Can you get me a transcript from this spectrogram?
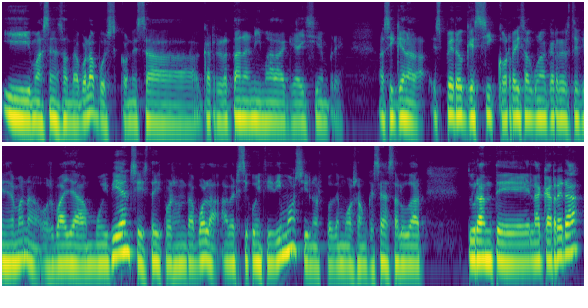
y más en Santa Pola, pues con esa carrera tan animada que hay siempre. Así que nada, espero que si corréis alguna carrera este fin de semana os vaya muy bien. Si estáis por Santa Pola, a ver si coincidimos, si nos podemos, aunque sea, saludar durante la carrera.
